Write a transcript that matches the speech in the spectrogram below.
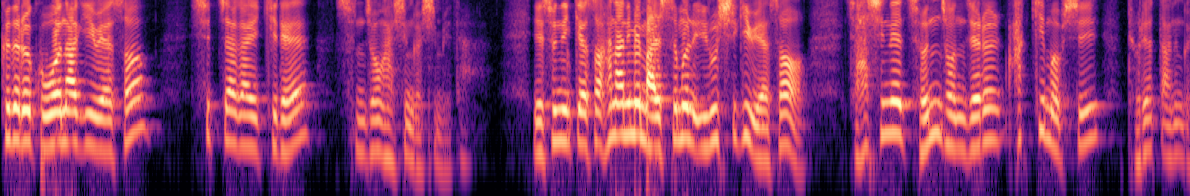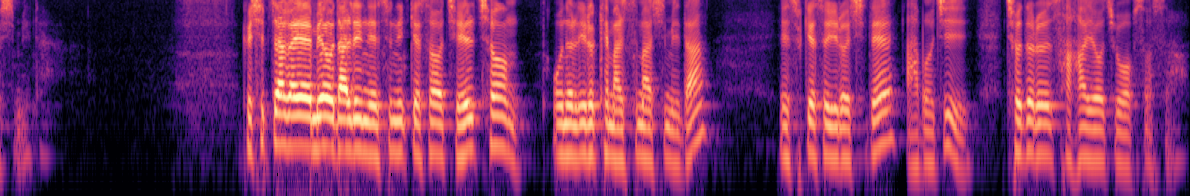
그들을 구원하기 위해서 십자가의 길에 순종하신 것입니다. 예수님께서 하나님의 말씀을 이루시기 위해서 자신의 전 존재를 아낌없이 드렸다는 것입니다. 그 십자가에 매어 달린 예수님께서 제일 처음 오늘 이렇게 말씀하십니다. 예수께서 이러시되 아버지 저들을 사하여 주옵소서.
